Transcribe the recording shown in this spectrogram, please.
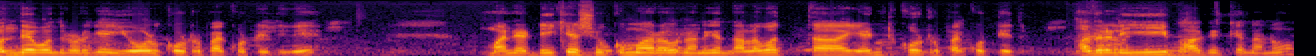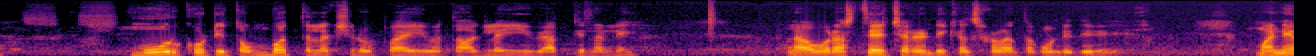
ಒಂದೇ ಒಂದು ರೋಡ್ಗೆ ಏಳು ಕೋಟಿ ರೂಪಾಯಿ ಕೊಟ್ಟಿದ್ದೀವಿ. ಮೊನ್ನೆ ಡಿ ಕೆ ಶಿವಕುಮಾರ್ ಅವರು ನನಗೆ ನಲವತ್ತ ಎಂಟು ಕೋಟಿ ರೂಪಾಯಿ ಕೊಟ್ಟಿದ್ರು. ಅದರಲ್ಲಿ ಈ ಭಾಗಕ್ಕೆ ನಾನು ಮೂರು ಕೋಟಿ ತೊಂಬತ್ತು ಲಕ್ಷ ರೂಪಾಯಿ ಇವತ್ತಾಗಲೇ ಈ ವ್ಯಾಪ್ತಿನಲ್ಲಿ ನಾವು ರಸ್ತೆ ಚರಂಡಿ ಕೆಲಸಗಳನ್ನು ತಗೊಂಡಿದ್ದೀವಿ. ಮೊನ್ನೆ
